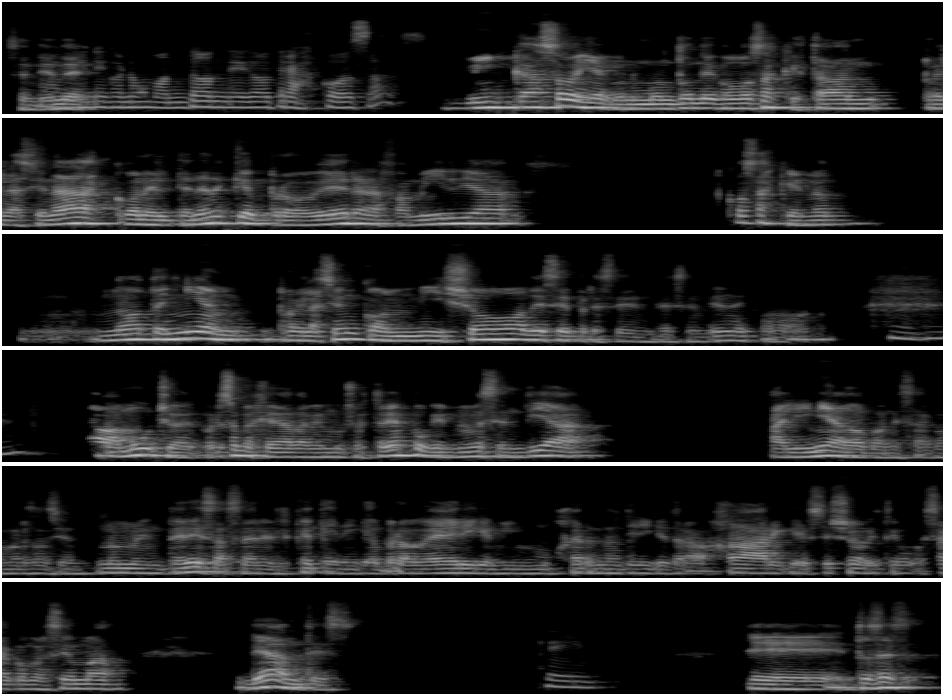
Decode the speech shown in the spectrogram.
¿Se entiende? Viene con un montón de otras cosas. Mi caso venía con un montón de cosas que estaban relacionadas con el tener que proveer a la familia cosas que no, no tenían relación con mi yo de ese presente, ¿se entiende? Como, mucho, por eso me genera también mucho estrés, porque no me sentía alineado con esa conversación. No me interesa ser el que tiene que proveer y que mi mujer no tiene que trabajar y qué sé yo, ¿viste? esa conversación más de antes. Sí. Eh, entonces,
